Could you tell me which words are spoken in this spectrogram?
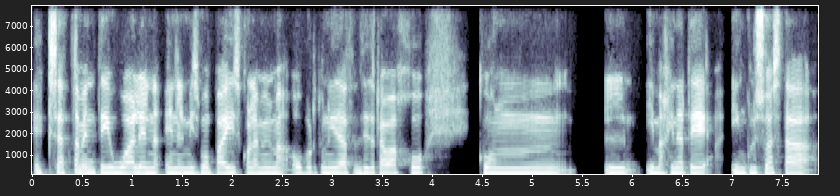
exactamente igual en, en, el mismo país, con la misma oportunidad de trabajo, con, imagínate, incluso hasta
